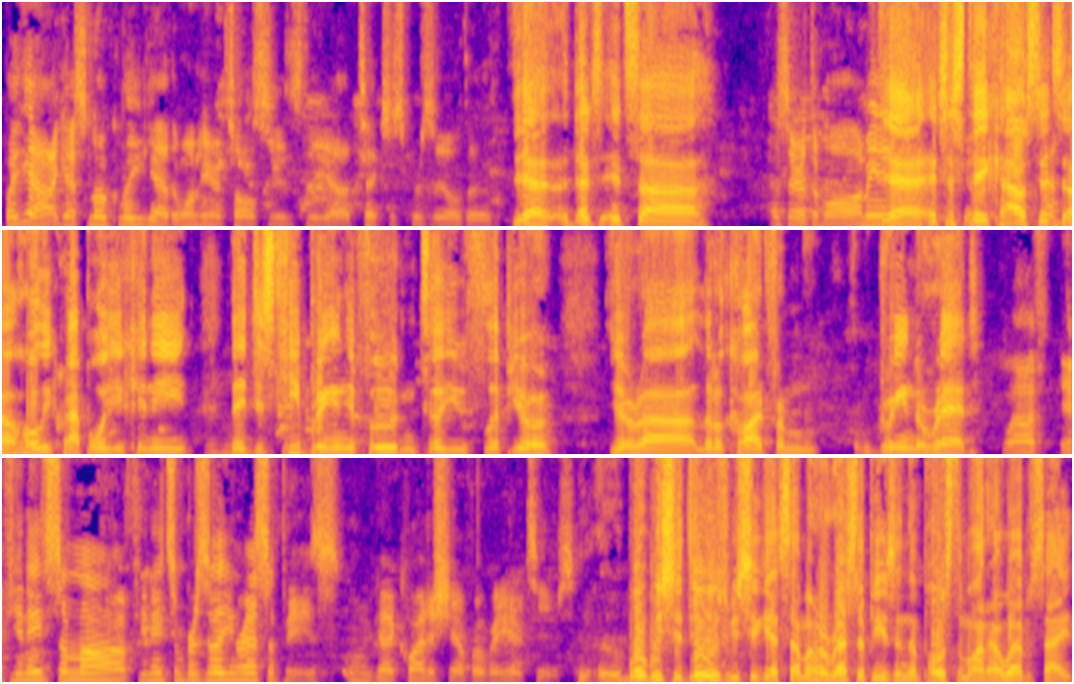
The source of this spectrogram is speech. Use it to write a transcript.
but yeah, I guess locally, yeah, the one here in Tulsa is the uh, Texas Brazil. The Yeah, that's it's uh that's there at the mall. I mean, yeah, it's a steakhouse. It's a holy crap, all you can eat. They just keep bringing you food until you flip your your uh, little card from green to red. Well, if, if you need some uh, if you need some Brazilian recipes, we've got quite a chef over here too. So. What we should do is we should get some of her recipes and then post them on her website.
